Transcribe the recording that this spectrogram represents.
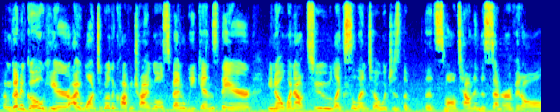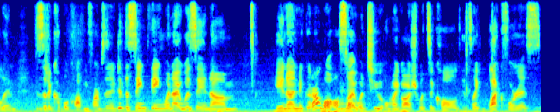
if I'm gonna go here, I want to go to the Coffee Triangle, spend weekends there. You know, went out to like Salento, which is the the small town in the center of it all, and visit a couple coffee farms. And I did the same thing when I was in um in uh, Nicaragua. Also, Mhm. I went to oh my gosh, what's it called? It's like Black Forest,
